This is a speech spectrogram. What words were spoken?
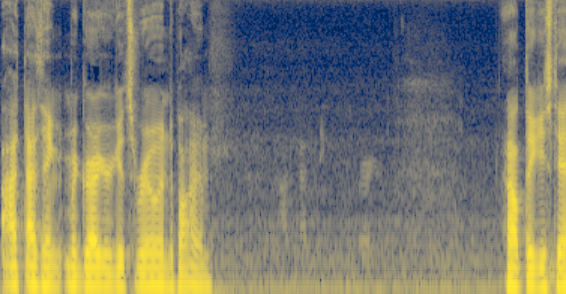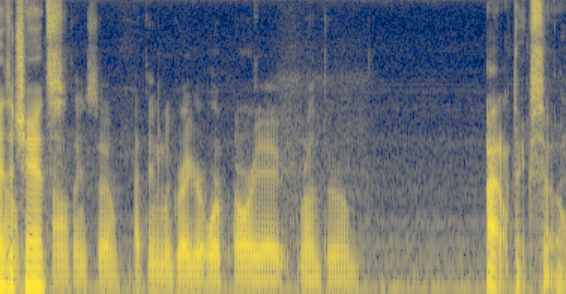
I I think McGregor gets ruined by him. I don't think he stands a chance. I don't think so. I think McGregor or Poirier run through him. I don't think so.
